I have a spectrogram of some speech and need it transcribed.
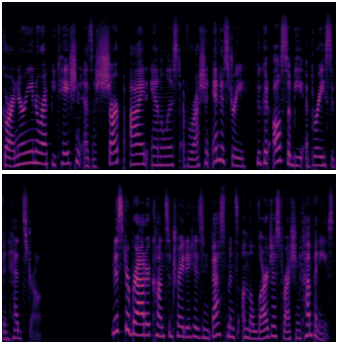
garnering a reputation as a sharp-eyed analyst of Russian industry who could also be abrasive and headstrong. Mr. Browder concentrated his investments on the largest Russian companies,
